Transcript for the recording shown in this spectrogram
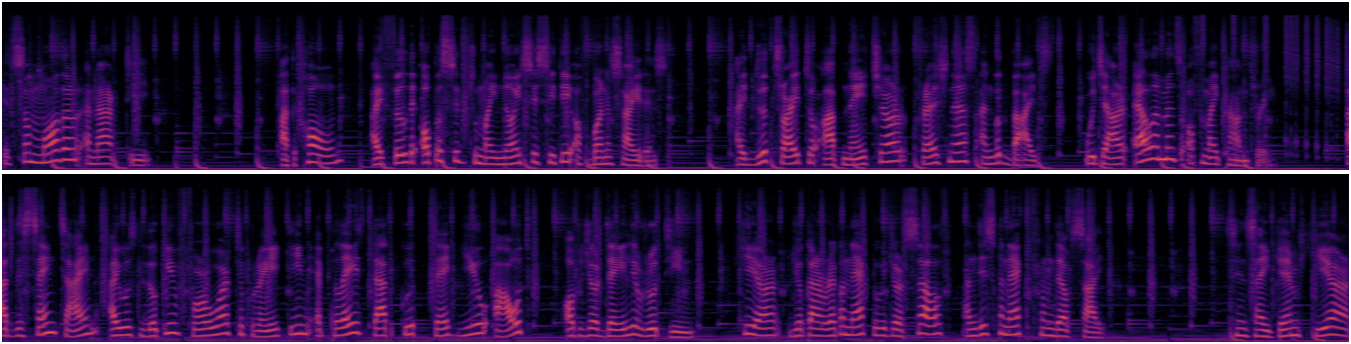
it's so modern and arty. At home, I feel the opposite to my noisy city of Buenos Aires. I do try to add nature, freshness and good vibes, which are elements of my country. At the same time, I was looking forward to creating a place that could take you out of your daily routine. Here, you can reconnect with yourself and disconnect from the outside. Since I came here,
